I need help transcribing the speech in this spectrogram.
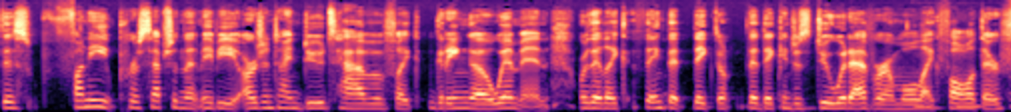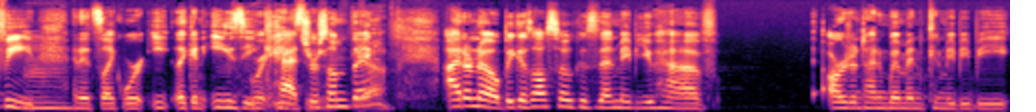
this funny perception that maybe Argentine dudes have of like gringo women, where they like think that they don't that they can just do whatever and will like fall at their mm-hmm. feet, mm-hmm. and it's like we're e- like an easy We're catch or something. yeah. I don't know because also because then maybe you have Argentine women can maybe be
